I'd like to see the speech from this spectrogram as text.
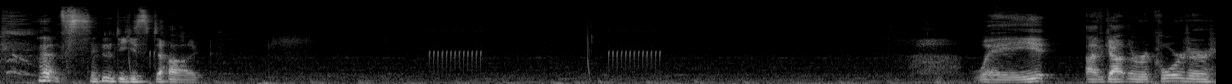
That's Cindy's dog. Wait, I've got the recorder.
